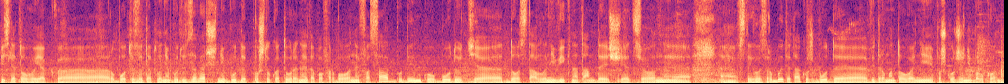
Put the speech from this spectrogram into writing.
Після того, як е, роботи з утеплення будуть завершені, буде поштукатурений та пофарбований фасад будинку, будуть е, доставлені вікна там, де ще цього не е, встигли зробити. Також буде відремонтовані пошкоджені балкони.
